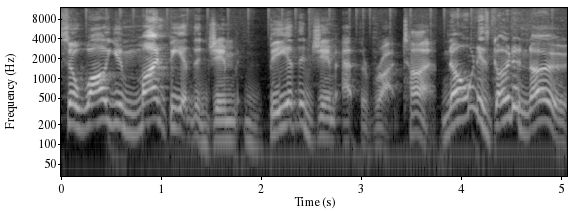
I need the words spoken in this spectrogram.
So while you might be at the gym, be at the gym at the right time. No one is going to know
